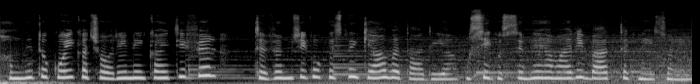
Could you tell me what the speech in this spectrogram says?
हमने तो कोई कचौरी नहीं खाई थी फिर दिव्यम जी को किसने क्या बता दिया? उसी गुस्से में हमारी बात तक नहीं सुनी।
